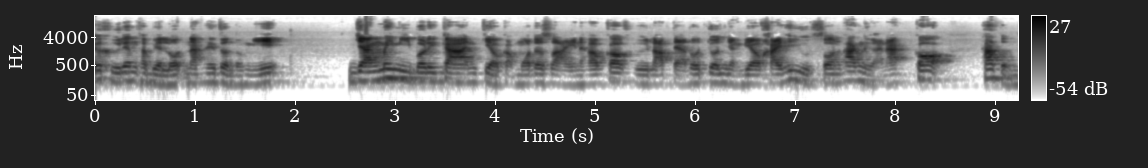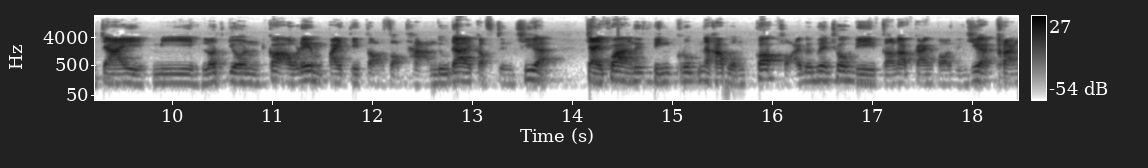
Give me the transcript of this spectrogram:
ก็คือเล่มทะเบียนรถนะในส่วนตรงนี้ ยังไม่มีบริการเกี่ยวกับมอเตอร์ไซค์นะครับ ก็คือรับแต่รถยนต์อย่างเดียวใครที่อยู่โซนภาคเหนือนะ ก็ถ้าสนใจมีรถยนต์ก็เอาเล่มไปติดต่อสอบถามดูได้กับสินเชื่อ ใจกว้างหรือสิงกรุ๊ปนะครับผมก็ขอให้เพื่อนๆโชคดีสำหรับการขอสินเชื่อครั้ง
